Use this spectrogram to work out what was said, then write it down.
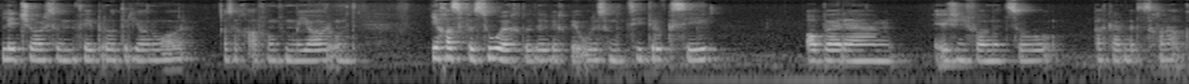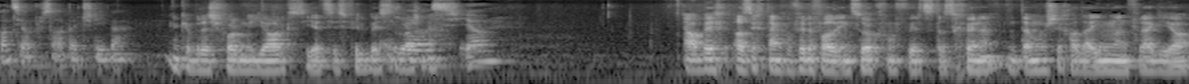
Letztes Jahr, so im Februar oder Januar. Also Anfang des Jahres. Und ich habe es versucht, oder? ich war auch unter Zeitdruck. Gewesen. Aber ähm, ist im Fall nicht so... Ich glaube nicht, dass ich eine ganze Abschlussarbeit schreiben kann. Ich glaube, das war vor einem Jahr, gewesen. jetzt ist es viel besser ja, wahrscheinlich. Ja. Aber ich, also ich denke auf jeden Fall, in Zukunft wird es das können. Und dann muss ich halt auch irgendwann fragen, ja,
